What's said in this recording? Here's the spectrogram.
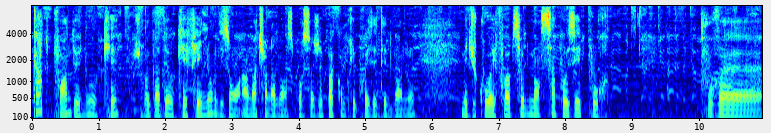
4 points de nous, ok. Je regardais, ok, Feyenoord, ils ont un match en avance. Pour ça, j'ai pas compris pourquoi ils étaient devant nous. Mais du coup, il faut absolument s'imposer pour, pour euh,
